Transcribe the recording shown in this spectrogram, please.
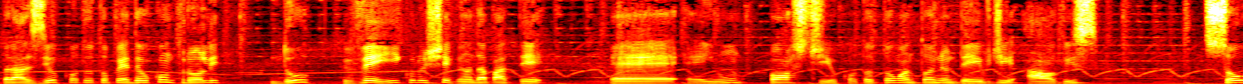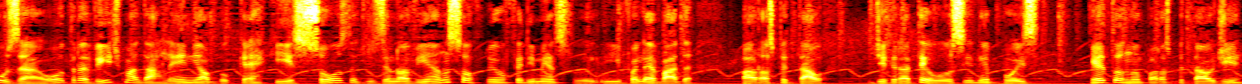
Brasil, o condutor perdeu o controle do veículo, chegando a bater é, em um poste. O condutor Antônio David Alves Souza. Outra vítima, Darlene Albuquerque Souza, de 19 anos, sofreu ferimentos e foi levada para o hospital de Crateus e depois retornou para o hospital de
